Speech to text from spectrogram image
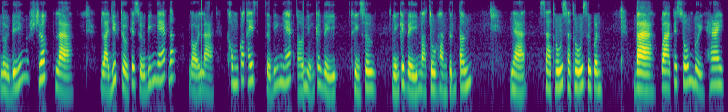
lười biếng rất là là dứt trừ cái sự biến nhát đó, gọi là không có thấy sự biến nhát ở những cái vị thiền sư, những cái vị mà tu hành tinh tấn. Dạ sa thú sa thú sư huynh và qua cái số 12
